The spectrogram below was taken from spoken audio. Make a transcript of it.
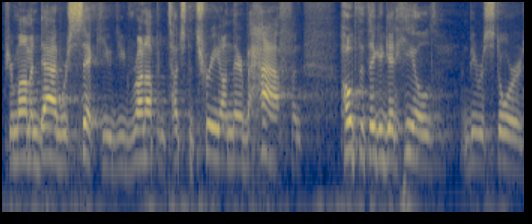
If your mom and dad were sick, you'd, you'd run up and touch the tree on their behalf and hope that they could get healed and be restored.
